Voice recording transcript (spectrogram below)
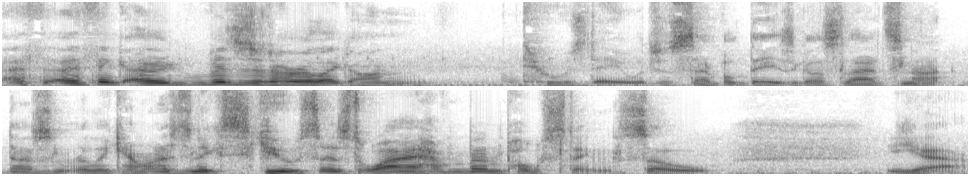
I, th- I think I visited her like on Tuesday, which is several days ago, so that's not doesn't really count as an excuse as to why I haven't been posting. So, yeah.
